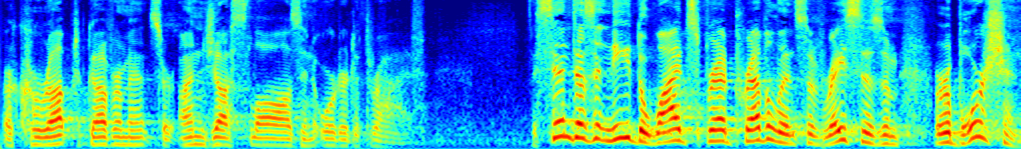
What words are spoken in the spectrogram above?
or corrupt governments or unjust laws in order to thrive. Sin doesn't need the widespread prevalence of racism or abortion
